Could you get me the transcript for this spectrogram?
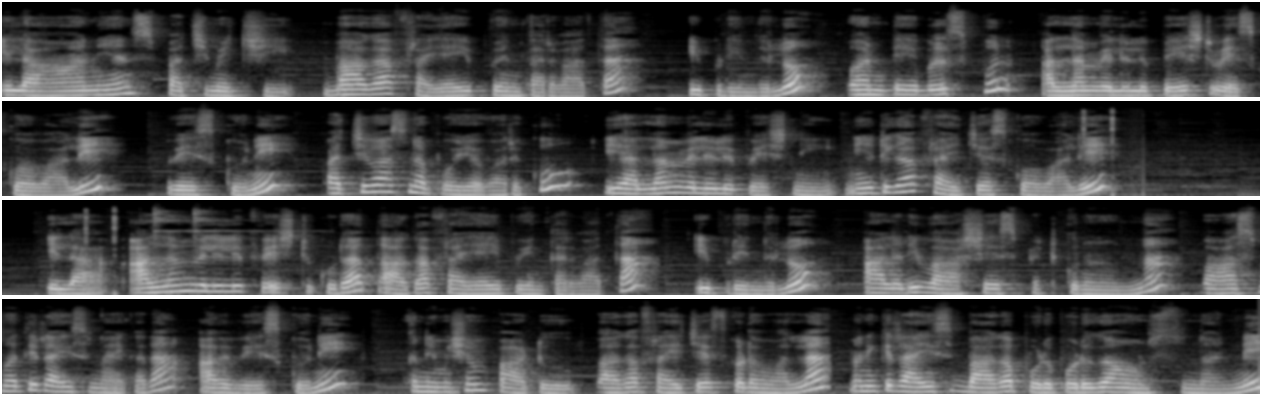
ఇలా ఆనియన్స్ పచ్చిమిర్చి బాగా ఫ్రై అయిపోయిన తర్వాత ఇప్పుడు ఇందులో వన్ టేబుల్ స్పూన్ అల్లం వెల్లుల్లి పేస్ట్ వేసుకోవాలి. వేసుకుని పచ్చివాసన పోయే వరకు ఈ అల్లం వెల్లుల్లి పేస్ట్ని నీట్గా ఫ్రై చేసుకోవాలి. ఇలా అల్లం వెల్లుల్లి పేస్ట్ కూడా బాగా ఫ్రై అయిపోయిన తర్వాత ఇప్పుడు ఇందులో ఆల్రెడీ వాష్ చేసి పెట్టుకుని ఉన్న బాస్మతి రైస్ ఉన్నాయి కదా అవి వేసుకొని ఒక నిమిషం పాటు బాగా ఫ్రై చేసుకోవడం వల్ల మనకి రైస్ బాగా పొడి పొడిగా ఉంటుందండి.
